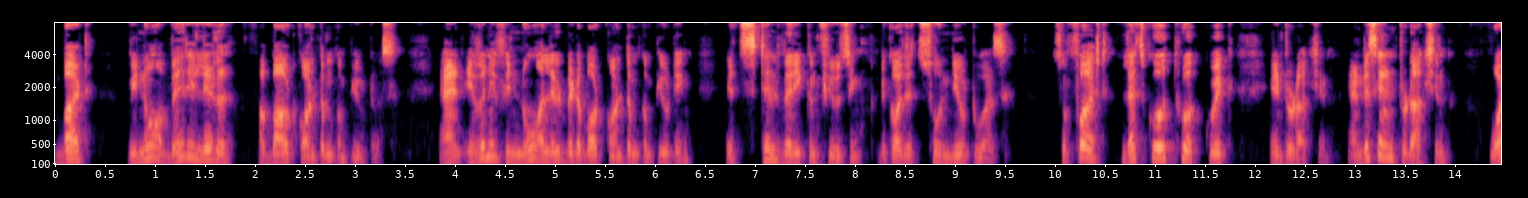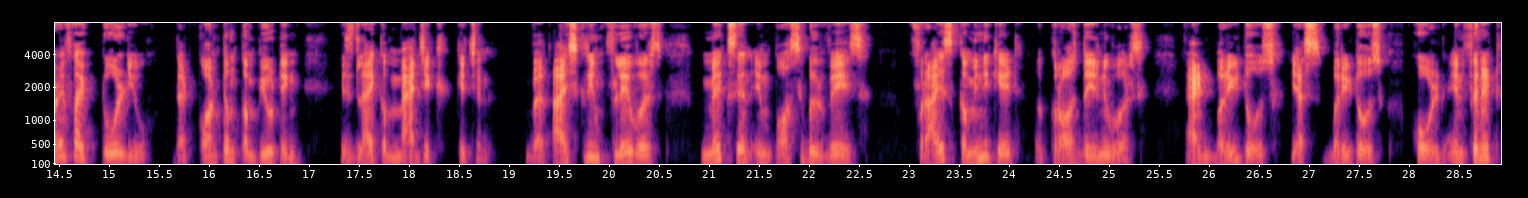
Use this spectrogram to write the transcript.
But we know very little about quantum computers. And even if we know a little bit about quantum computing, it's still very confusing because it's so new to us. So first, let's go through a quick introduction. And this introduction, what if I told you that quantum computing is like a magic kitchen where ice cream flavors mix in impossible ways, fries communicate across the universe, and burritos, yes, burritos hold infinite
